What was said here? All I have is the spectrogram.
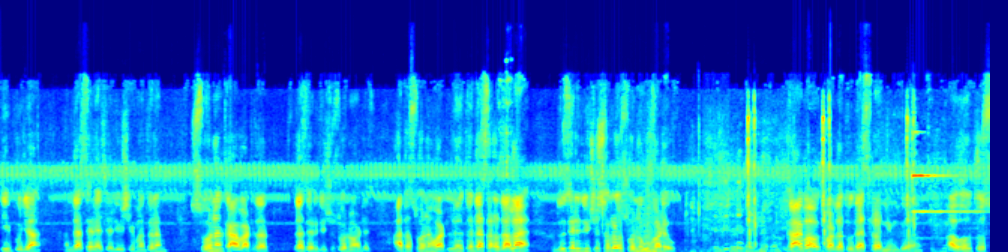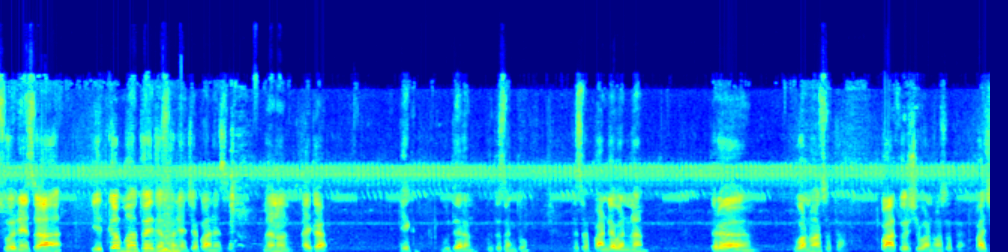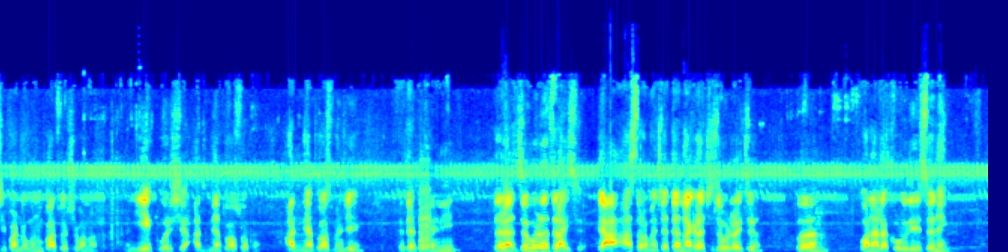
ती पूजा दसऱ्याच्या दिवशी मात्र सोनं का वाटतात? दसऱ्या दिवशी सोनं वाटत. आता सोनं वाटलं तर दसरा झाला. दुसऱ्या दिवशी सगळं सोनं उघाडव. काय भाव पडला तू दसरा नेमकं? अहो तो सोन्याचा इतकं महत्त्व आहे त्या सोन्याच्या पाण्याचं म्हणून ऐका. एक उदाहरण होतं सांगतो. तसं पांडवांना तर वनवास होता. पाच वर्ष वनवास होता. पाचही पांडव म्हणून पाच वर्ष वनवास आणि एक वर्ष अज्ञातवास होता. अज्ञातवास म्हणजे त्या त्या ठिकाणी जरा जवळच राहायचं. त्या आश्रमाच्या त्या नगराच्या जवळ राहायचं. पण कोणाला कळू द्यायचं नाही.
